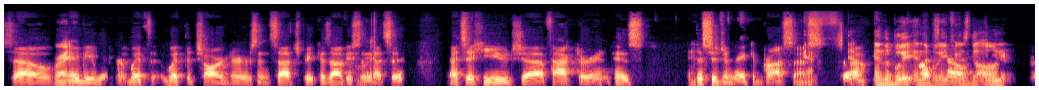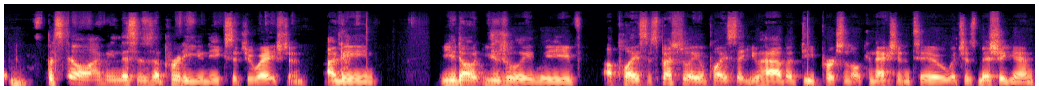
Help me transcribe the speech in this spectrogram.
So right. maybe with, with, with the Chargers and such, because obviously right. that's a that's a huge uh, factor in his decision making process. Yeah. So yeah. and the belief and the belief still, is the owner. But still, I mean, this is a pretty unique situation. I yeah. mean, you don't usually leave a place, especially a place that you have a deep personal connection to, which is Michigan,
